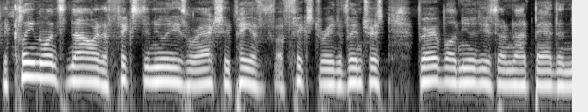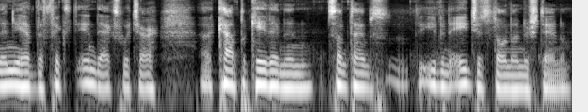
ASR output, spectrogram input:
the clean ones now are the fixed annuities where actually pay a, a fixed rate of interest. Variable annuities are not bad, and then you have the fixed index, which are uh, complicated, and sometimes even agents don't understand them.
